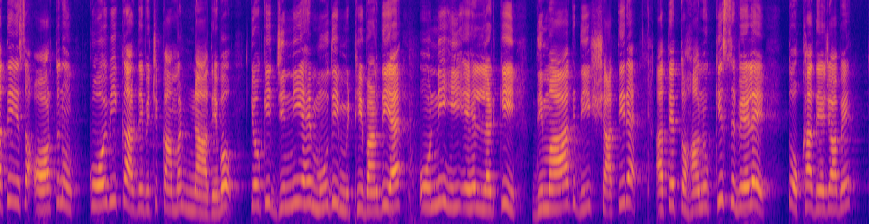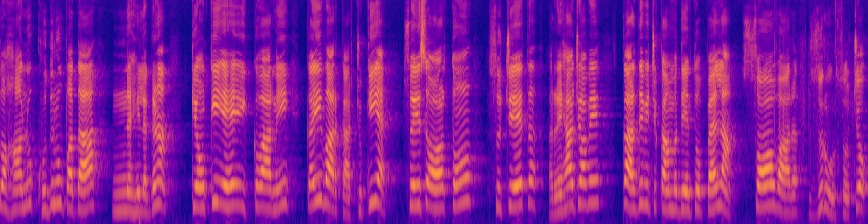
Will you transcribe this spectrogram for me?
ਅਤੇ ਇਸ ਔਰਤ ਨੂੰ ਕੋਈ ਵੀ ਘਰ ਦੇ ਵਿੱਚ ਕੰਮ ਨਾ ਦੇਵੋ, ਕਿਉਂਕਿ ਜਿੰਨੀ ਇਹ ਮੂੰਹ ਦੀ ਮਿੱਠੀ ਬਣਦੀ ਹੈ, ਓਨੀ ਹੀ ਇਹ ਲੜਕੀ ਦਿਮਾਗ ਦੀ ਸ਼ਾਤਿਰ ਹੈ ਅਤੇ ਤੁਹਾਨੂੰ ਕਿਸ ਵੇਲੇ ਧੋਖਾ ਦੇ ਜਾਵੇ ਤੁਹਾਨੂੰ ਖੁਦ ਨੂੰ ਪਤਾ ਨਹੀਂ ਲੱਗਣਾ, ਕਿਉਂਕਿ ਇਹ ਇੱਕ ਵਾਰ ਨਹੀਂ, ਕਈ ਵਾਰ ਕਰ ਚੁੱਕੀ ਹੈ। ਸੋ ਇਸ ਔਰਤ ਤੋਂ ਸੁਚੇਤ ਰਿਹਾ ਜਾਵੇ। ਘਰ ਦੇ ਵਿੱਚ ਕੰਮ ਦੇਣ ਤੋਂ ਪਹਿਲਾਂ 100 ਵਾਰ ਜ਼ਰੂਰ ਸੋਚੋ।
